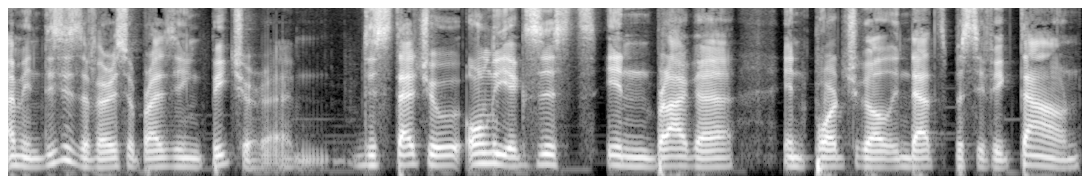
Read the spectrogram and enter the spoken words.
I mean, this is a very surprising picture. And this statue only exists in Braga, in Portugal, in that specific town.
